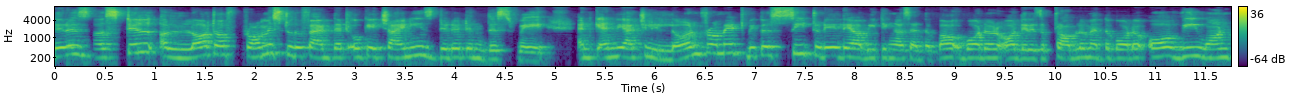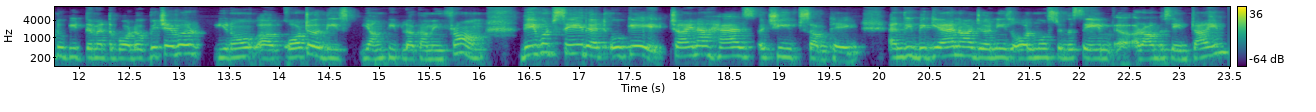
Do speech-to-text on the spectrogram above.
there is uh, still a lot of promise to the fact that, okay, Chinese did it in this way. And can we actually learn from it? Because see today they are beating us at the border or there is a problem at the border or we want to beat them at the border. Whichever you know uh, quarter these young people are coming from they would say that okay china has achieved something. And we began our journeys almost in the same uh, around the same time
